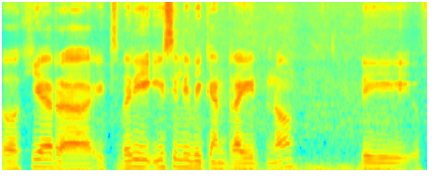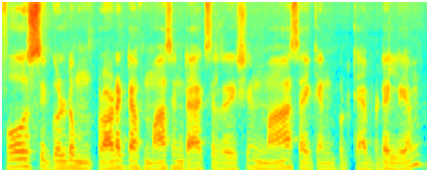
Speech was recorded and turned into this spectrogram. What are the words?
So, here uh, it is very easily we can write you know the force equal to product of mass into acceleration, mass I can put capital M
